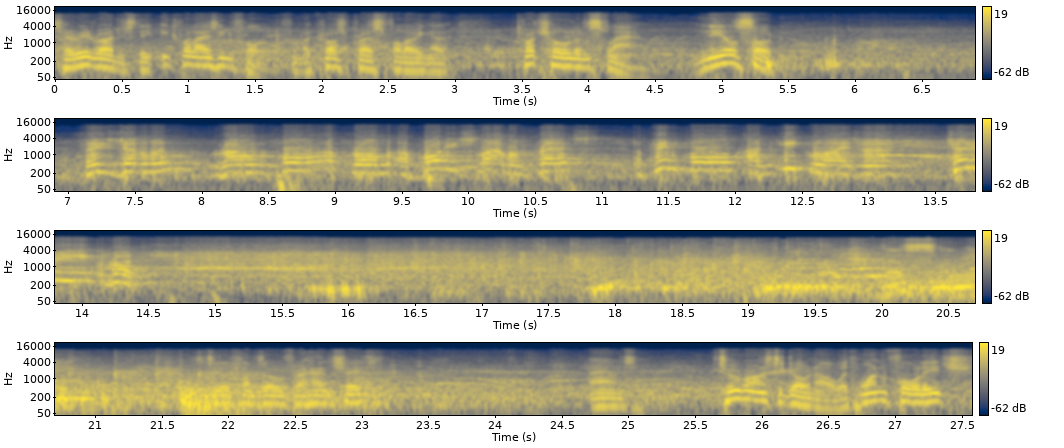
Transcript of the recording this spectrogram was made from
Terry Rudge, the equalizing fall from a cross press following a crutch hold and slam. Neil Soden. Ladies and gentlemen, round four from a body slam and press, a pinfall and equalizer, Terry Rudge. Yes, and the Steele comes over for a handshake. And two rounds to go now with one fall each.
